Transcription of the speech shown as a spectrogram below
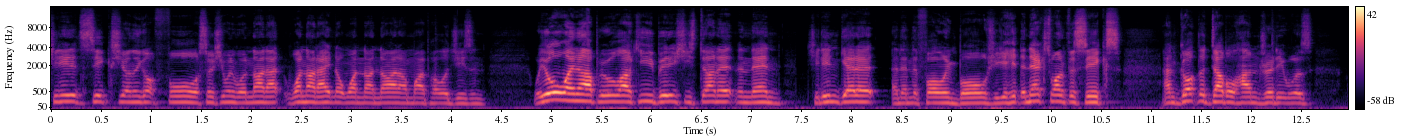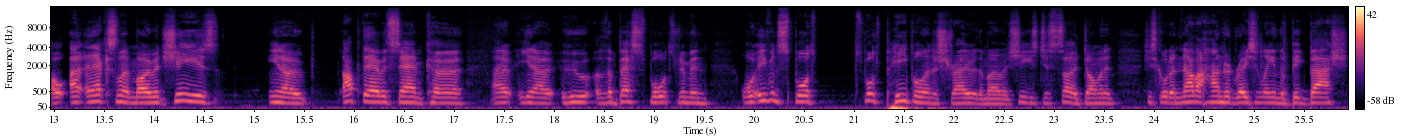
She needed six. She only got four, so she went one nine eight, not one nine nine. On my apologies, and we all went up. We were like, "You Biddy, she's done it," and then she didn't get it, and then the following ball, she hit the next one for six, and got the double hundred. It was a, an excellent moment. She is, you know, up there with Sam Kerr, uh, you know, who are the best sportswomen or even sports sports people in Australia at the moment. She's just so dominant. She scored another hundred recently in the Big Bash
